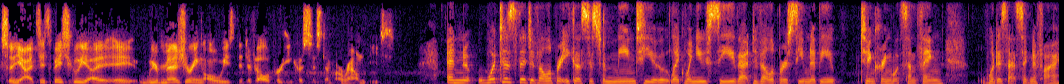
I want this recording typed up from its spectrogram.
So yeah, it's, it's basically a, a we're measuring always the developer ecosystem around these. And what does the developer ecosystem mean to you? Like when you see that developers seem to be tinkering with something, what does that signify?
